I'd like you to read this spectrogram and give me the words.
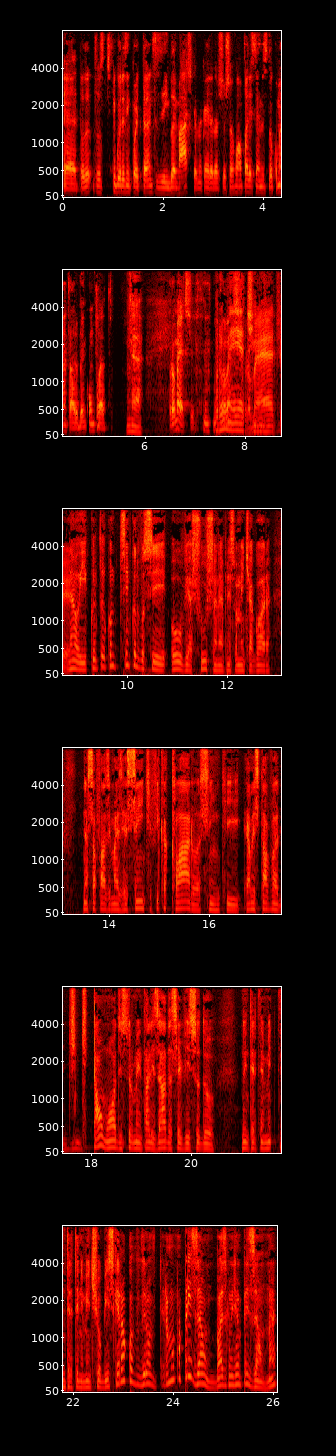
É, todas, todas as figuras importantes e emblemáticas na carreira da Xuxa vão aparecer nesse documentário, bem completo. É. Promete. Promete. Promete. né? Não, e quando- quando- sempre quando você ouve a Xuxa, né, principalmente agora, nessa fase mais recente, fica claro assim que ela estava de, de tal modo instrumentalizada a serviço do, do entretenimento, entretenimento showbiz, que era uma, virou, era uma prisão, basicamente uma prisão, né?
